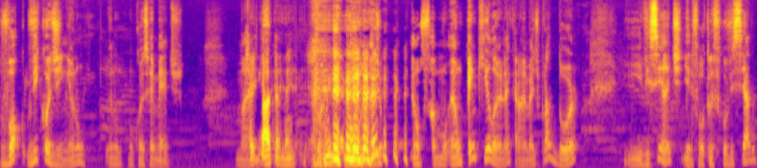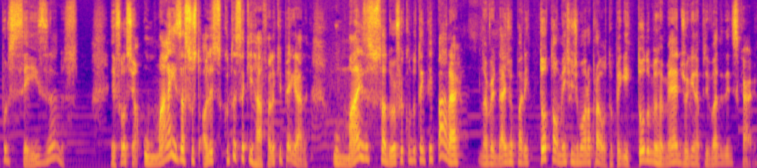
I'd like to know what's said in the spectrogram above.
Vo- Vicodin. Eu não, eu não, não conheço remédio. Mas Sei lá é- também. É, Sou um ruim de remédio. é um, é um painkiller, né, cara? É um remédio pra dor e viciante. E ele falou que ele ficou viciado por seis anos. Ele falou assim, ó, o mais assustador... Olha, escuta isso aqui, Rafa, olha que pegada. O mais assustador foi quando eu tentei parar. Na verdade, eu parei totalmente de uma hora pra outra. Eu peguei todo o meu remédio, joguei na privada e dei descarga.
